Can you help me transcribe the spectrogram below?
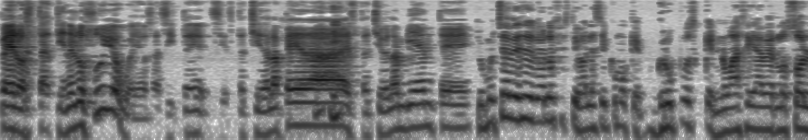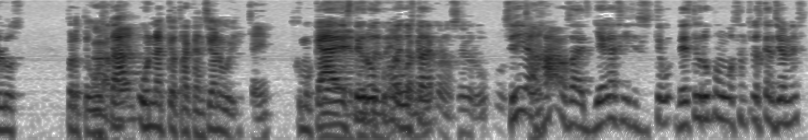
Pero está, tiene lo suyo, güey. O sea, sí, te, sí está chida la peda, está chido el ambiente. Yo muchas veces veo los festivales así como que grupos que no vas a ir a verlos solos, pero te Ah, gusta también. una que otra canción, güey. Sí. Es como que, ah, Ya, este grupo me gusta. conocer grupos. Sí, ajá, o sea, llegas y dices, este- de este grupo me gustan tres canciones,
